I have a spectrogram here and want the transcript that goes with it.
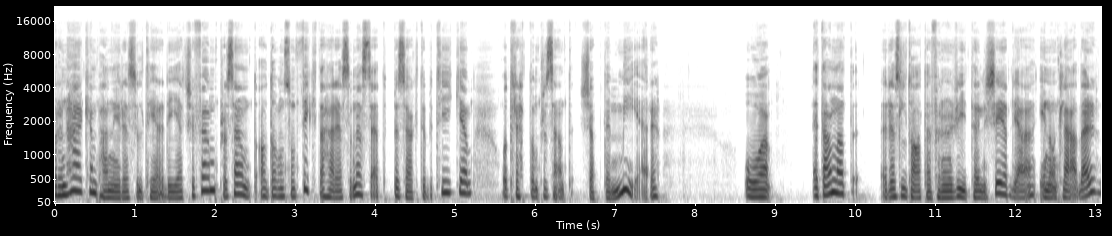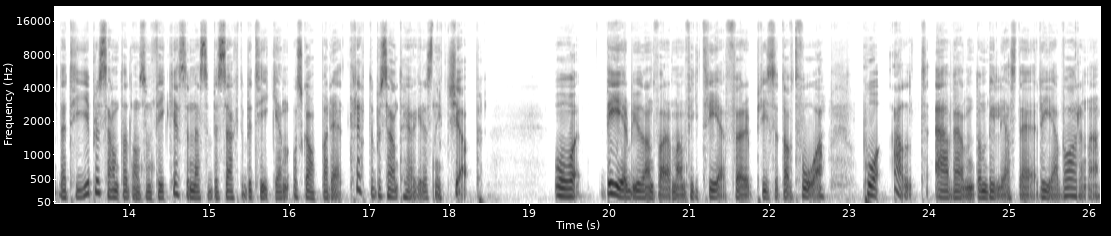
Och den här kampanjen resulterade i att 25 procent av de som fick det här smset besökte butiken och 13 procent köpte mer. Och ett annat resultat är för en retailkedja inom kläder där 10 procent av de som fick sms besökte butiken och skapade 30 procent högre snittköp. Och det erbjudandet var att man fick tre för priset av två på allt, även de billigaste reavarorna.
